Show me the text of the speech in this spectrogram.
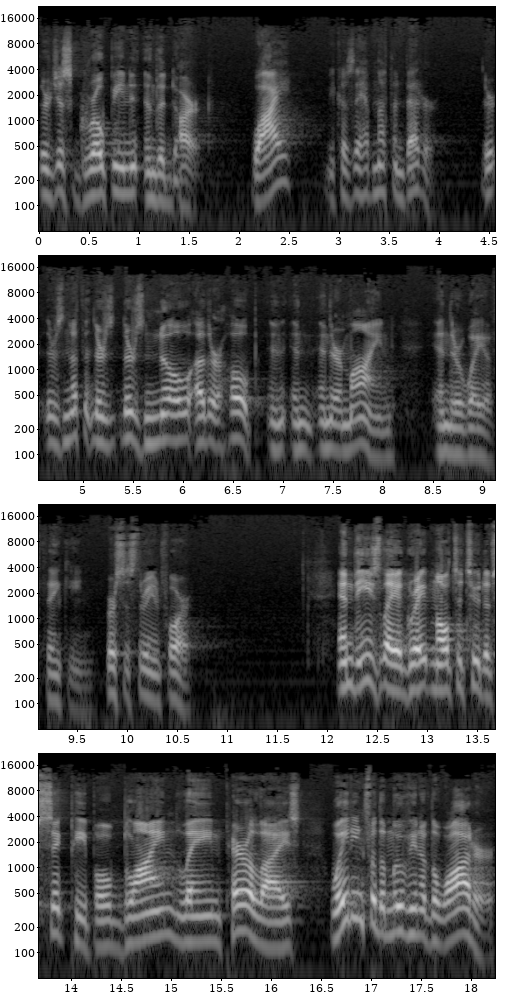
They're just groping in the dark. Why? Because they have nothing better. There, there's, nothing, there's, there's no other hope in, in, in their mind, in their way of thinking. Verses 3 and 4. And these lay a great multitude of sick people, blind, lame, paralyzed, waiting for the moving of the water.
